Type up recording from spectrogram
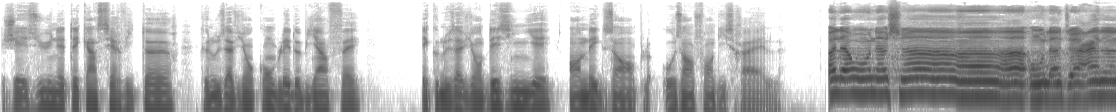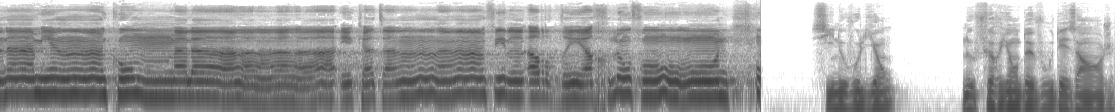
Jésus n'était qu'un serviteur que nous avions comblé de bienfaits et que nous avions désigné en exemple aux enfants d'Israël. ولو نشاء لجعلنا منكم ملائكة في الأرض يخلفون Si nous voulions, nous ferions de vous des anges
